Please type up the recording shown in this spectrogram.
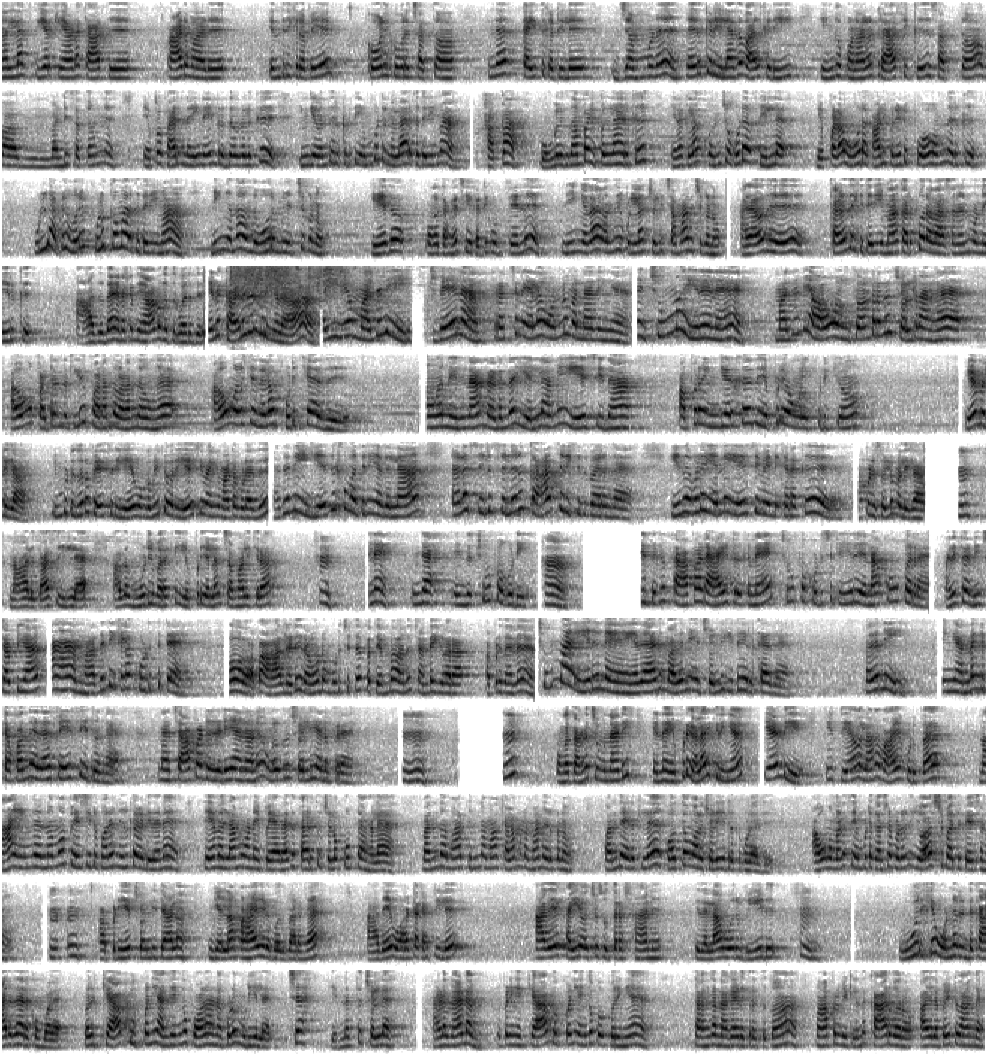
நல்லா இயற்கையான காத்து ஆடு மாடு எந்திரிக்கிறப்பயே கோழி கூவுற சத்தம் இந்த கைத்து கட்டிலு ஜம்முன்னு நெருக்கடி இல்லாத வாழ்க்கடி. எங்கே போனாலும் டிராஃபிக்கு சத்தம் வ- வண்டி சத்தம்னு. எப்போ பாரு நெய் நெய்ன்றவங்களுக்கு இங்கே வந்து இருக்கிறது எம்பிட்டு நல்லா இருக்கு தெரியுமா? அப்பா உங்களுக்கு தான்ப்பா இப்படிலாம் இருக்கு? எனக்கெல்லாம் கொஞ்சம் கூட அப்படி இல்லை. எப்படா ஊரை காலி பண்ணிட்டு போகணும்னு இருக்கு. உள்ள அப்படியே ஒரே புழுக்கமா இருக்குது தெரியுமா? நீங்கள் தான் அந்த ஊரை வச்சுக்கணும். ஏதோ உங்கள் தங்கச்சியை கட்டி கொடுத்தேன்னு நீங்கள் தான் வந்து இப்படிலாம் சொல்லி சமாளிச்சுக்கணும். அதாவது கழுதைக்கு தெரியுமா? கற்பூர வாசனைன்னு ஒன்று இருக்கு. அதுதான் எனக்கு ஞாபகத்துக்கு வருது. என்ன கழுதுங்களா ஐயோ மதனி. வேணா பிரச்சனை எல்லாம் ஒண்ணும் பண்ணாதீங்க சும்மா இருனே மதனி அவங்களுக்கு தோன்றதை சொல்றாங்க அவங்க பட்டணத்திலே பிறந்து வளர்ந்தவங்க அவங்களுக்கு இதெல்லாம் பிடிக்காது அவங்க நின்னா நடந்தா எல்லாமே ஏசி தான் அப்புறம் இங்க இருக்கிறது எப்படி அவங்களுக்கு பிடிக்கும் ஏன் மல்லிகா இம்புட்டு தூரம் பேசுறியே உங்க வீட்டுல ஒரு ஏசி வாங்கி மாட்டக்கூடாது அது நீ எதுக்கு மதனி அதெல்லாம் நல்லா சிலு சிலுன்னு காத்தடிக்குது பாருங்க இதை விட என்ன ஏசி வேண்டி கிடக்கு? அப்படி சொல்லு மல்லிகா. ம், நாலு காசு இல்ல. அதை மூடி வரைக்கும் எப்படி எல்லாம் சமாளிக்கிறா ம், இந்த இந்த சூப்பை குடி. ஆ. இதுக்கு சாப்பாடு ஆயிட்டு இருக்குனே சூப்பை குடிச்சிட்டு இரு நான் கூப்பிடுறேன். அனிதா நீ சாப்பிட்டியா? ஆ மதனிக்கெல்லாம் கொடுத்துட்டேன். ஓ அப்ப ஆல்ரெடி ரவுண்ட முடிச்சிட்டு இப்ப தெம்பா வந்து சண்டைக்கு வரா. அப்படிதானே? சும்மா இருனே ஏதாவது மதனியை சொல்லிக்கிட்டே இருக்காத. மதனி நீங்க அண்ணன் கிட்ட உட்காந்து ஏதாவது பேசிட்டு இருங்க. நான் சாப்பாடு ரெடி ஆனாலும் உங்களுக்கு சொல்லி அனுப்புறேன். ம். ம். உங்க தங்கச்சி முன்னாடி என்ன எப்படி அழைக்கிறீங்க ஏண்டி நீ தேவையில்லாம வாயை கொடுப்ப? நான் எங்க என்னமோ பேசிட்டு போறேன்னு இருக்க வேண்டியதானே? தேவையில்லாம உன்னை இப்போ யாராவது கருத்து சொல்ல கூப்பிட்டாங்களே? வந்தமா தின்னமா கிளம்பணுமான்னு இருக்கணும். வந்த இடத்துல கொத்தவங்களை சொல்லிட்டு இருக்கக்கூடாது அவங்க மனசு எப்படி கஷ்டப்படுன்னு யோசிச்சு பார்த்து பேசணும். ம், ம். அப்படியே சொல்லிட்டாலும் இங்கே எல்லாம் மாறிட போகுது பாருங்க. அதே ஓட்டை கட்டிலு. அதே கையை வச்சு சுத்துற ஃபேனு. இதெல்லாம் ஒரு வீடு. ம் ஊருக்கே ஒன்று ரெண்டு காரு தான் இருக்கும் போல. ஒரு கேப் புக் பண்ணி அங்கங்கே போனான்னா கூட முடியல. ச்சே என்னத்த சொல்ல? அட மேடம் இப்போ நீங்கள் கேப் புக் பண்ணி எங்கே போக போகிறீங்க தங்க நகை எடுக்கிறதுக்கும் மாப்பிள்ளை வீட்டிலேருந்து கார் வரும். அதில் போயிட்டு வாங்க.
